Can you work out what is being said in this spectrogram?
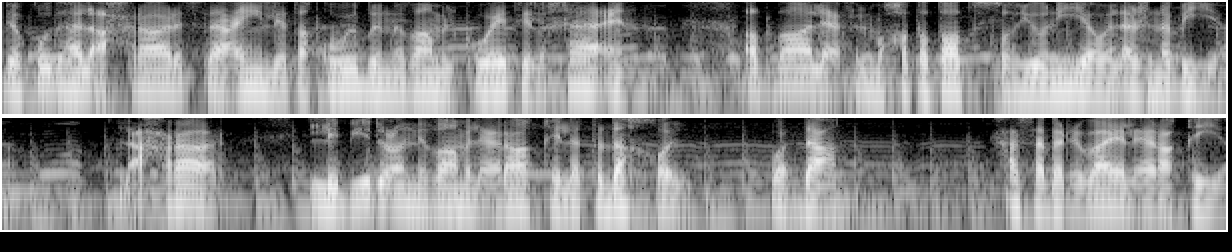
بيقودها الأحرار الساعين لتقويض النظام الكويتي الخائن الضالع في المخططات الصهيونية والأجنبية. الأحرار اللي بيدعوا النظام العراقي للتدخل والدعم حسب الرواية العراقية.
